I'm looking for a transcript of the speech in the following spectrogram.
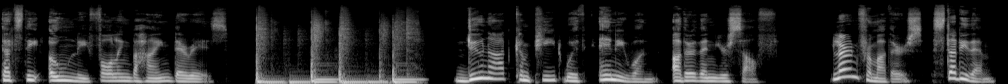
that's the only falling behind there is. Do not compete with anyone other than yourself. Learn from others, study them,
